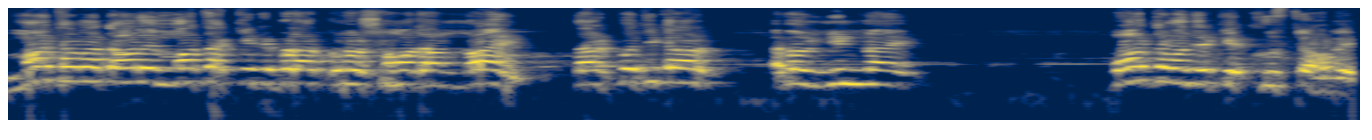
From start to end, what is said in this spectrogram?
মাথা ব্যথা হলে মাথা কেটে ফেলার কোনো সমাধান নয়। তার প্রতিকার এবং নির্ণয় পথ আমাদেরকে খুঁজতে হবে।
